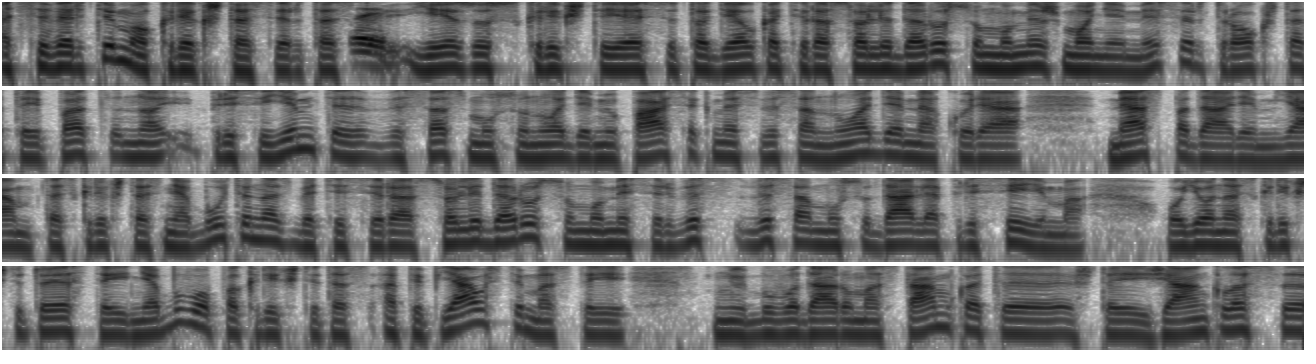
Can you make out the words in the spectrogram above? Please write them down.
atsivertimo krikštas ir tas taip. Jėzus krikštyjasi todėl, kad yra solidarus su mumis žmonėmis ir trokšta taip pat na, prisijimti visas mūsų nuodėmių pasiekmes, visą nuodėmę, kurią mes padarėm. Jam tas krikštas nebūtinas, bet jis yra solidarus su mumis ir vis, visą mūsų dalę prisijima o Jonas Krikštytojas tai nebuvo pakrikštytas apipjaustimas, tai buvo daromas tam, kad e, štai ženklas e,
